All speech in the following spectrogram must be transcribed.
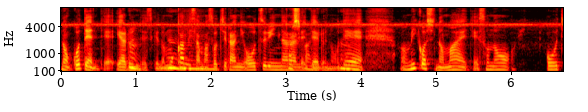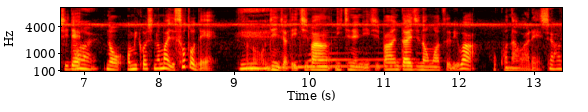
の御殿でやるんですけども、うん、神様そちらにお釣りになられてるので、うん、みこしの前でそのお家でのおみこしの前で外でその神社で一番一年に一番大事なお祭りは行われじゃあ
